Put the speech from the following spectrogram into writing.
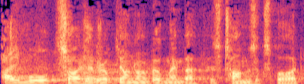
Pay more. Sorry to interrupt the honourable member. His time has expired.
